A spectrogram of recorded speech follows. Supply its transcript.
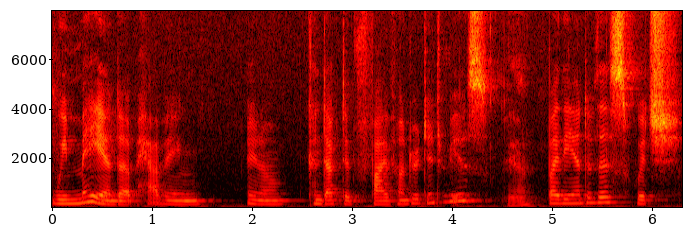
we may end up having, you know, conducted 500 interviews Yeah. by the end of this, which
